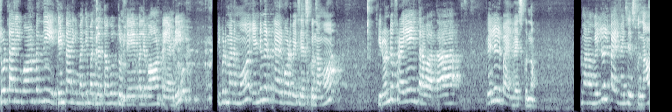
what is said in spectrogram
చూడటానికి బాగుంటుంది తినడానికి మధ్య మధ్యలో తగులుతుంటే భలే బాగుంటాయండి. ఇప్పుడు మనము ఎండుమిరపకాయలు కూడా వేసేసుకుందాము. ఈ రెండు ఫ్రై అయిన తర్వాత వెల్లుల్లిపాయలు వేసుకుందాం. మనం వెల్లుల్లిపాయలు వేసేసుకుందాం.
